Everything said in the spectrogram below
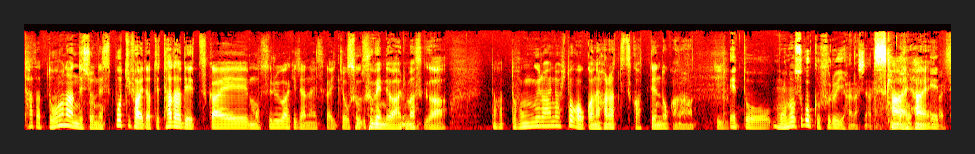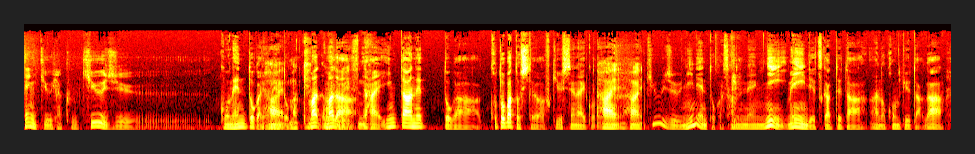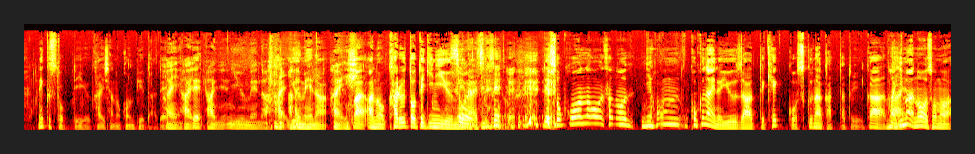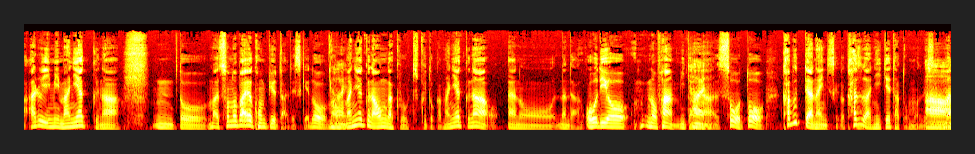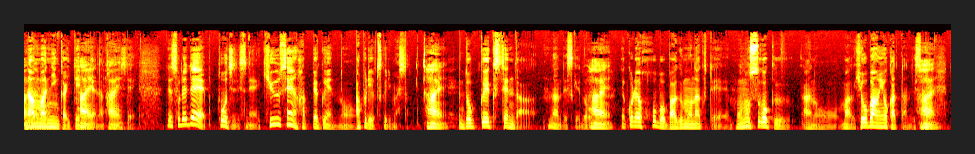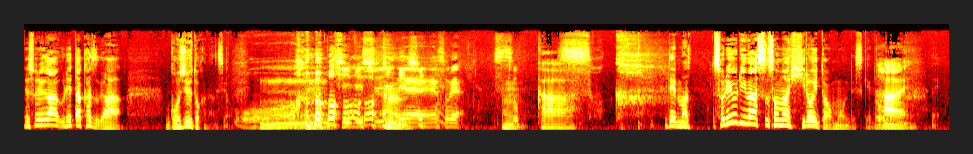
ただどうなんでしょうね。Spotify だってタダで使えもするわけじゃないですか。一応不不便ではありますが、だからどんぐらいの人がお金払って使ってんのかなっていう。えっと、ものすごく古い話なんですけど、はいはい。え1995年とか4年とか、はい。まあままだはい、インターネットが言葉としては普及してない頃、はいはい。92年とか3年にメインで使ってたあのコンピューターが NEXT っていう会社のコンピューターで、はいはいではい有名な、はい、有名な、はい。まあ、あのカルト的に有名なやつですけど。でそこのその日本国内のユーザーって結構少なかったというか、まあ、はい。今のそのある意味マニアックな、うんとまあ、その場合はコンピューターですけど、まあ、はい。マニアックな音楽を聴くとかマニアックなあのなんだオーディオのファンみたいはない。層とかぶってはないんですけど数は似てたと思うんですよ、まあ、何万人かいてみたいな感じで。でそれで当時ですね9800円のアプリを作りました。はい。 Dock Extender なんですけど、はい。でこれほぼバグもなくてものすごく、あのまあ、評判良かったんですね、はい。でそれが売れた数が50とかなんですよ。うん。厳しいね、それ、そっか。でまあそれよりは裾野は広いとは思うんですけど、はい。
